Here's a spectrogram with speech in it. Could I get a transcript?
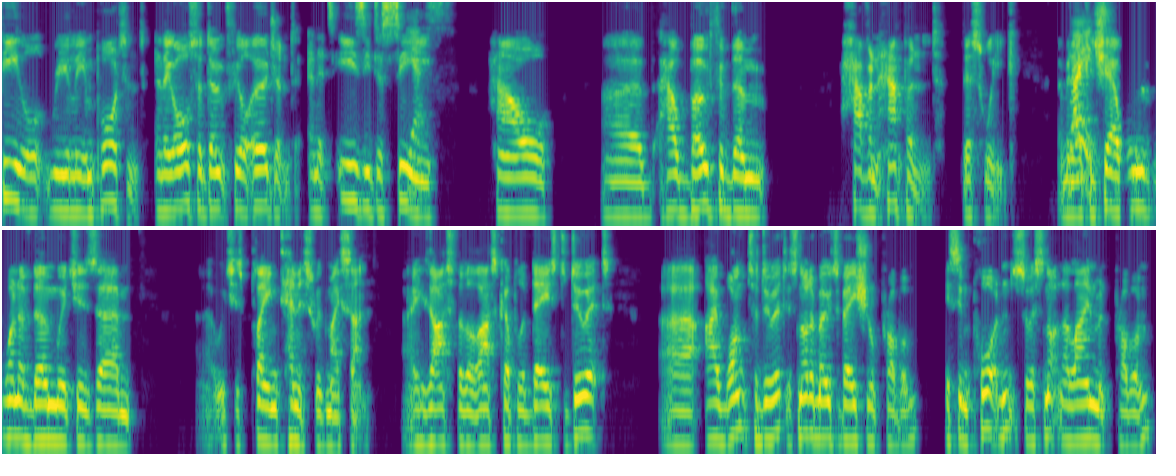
feel really important and they also don't feel urgent. And it's easy to see yes. how, uh, how both of them haven't happened this week. I mean, right. I can share one, one, of them, which is, um, uh, which is playing tennis with my son. Uh, he's asked for the last couple of days to do it. Uh, I want to do it. It's not a motivational problem. It's important, so it's not an alignment problem.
